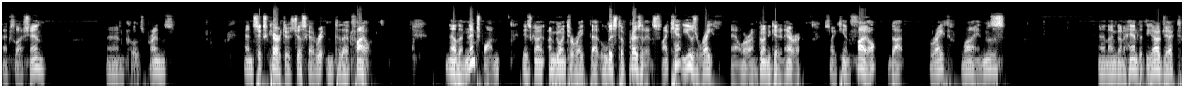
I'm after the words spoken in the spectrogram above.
backslash n, and close parens. And six characters just got written to that file. Now the next one is going, I'm going to write that list of presidents. I can't use write now or I'm going to get an error. So I can file dot write lines and I'm going to hand it the object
